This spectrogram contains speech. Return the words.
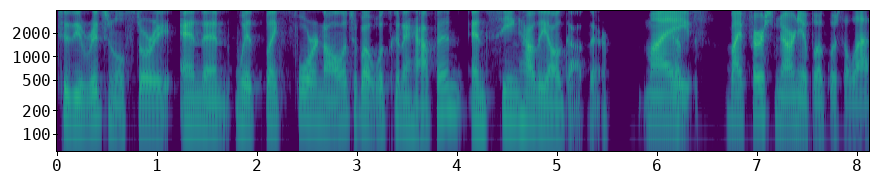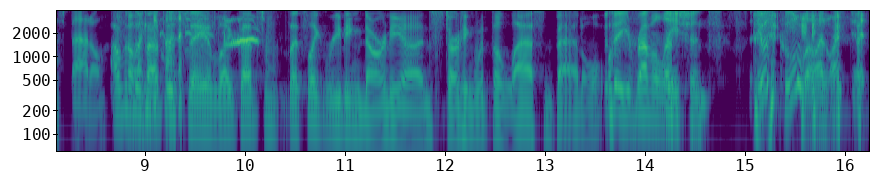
to the original story and then with like foreknowledge about what's going to happen and seeing how they all got there. My That's- my first Narnia book was The Last Battle. i was so about to say like that's that's like reading narnia and starting with the last battle the revelations. it was cool though. I liked it.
